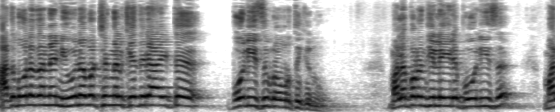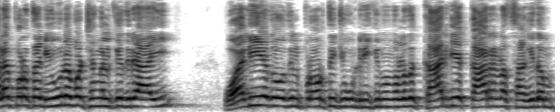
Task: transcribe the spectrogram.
അതുപോലെ തന്നെ ന്യൂനപക്ഷങ്ങൾക്കെതിരായിട്ട് പോലീസ് പ്രവർത്തിക്കുന്നു. മലപ്പുറം ജില്ലയിലെ പോലീസ് മലപ്പുറത്തെ ന്യൂനപക്ഷങ്ങൾക്കെതിരായി വലിയ തോതിൽ പ്രവർത്തിച്ചുകൊണ്ടിരിക്കുന്നു എന്നുള്ളത് കാര്യകാരണ സഹിതം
